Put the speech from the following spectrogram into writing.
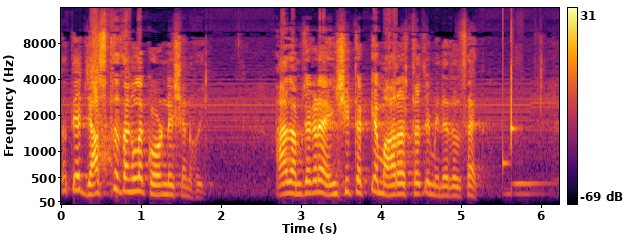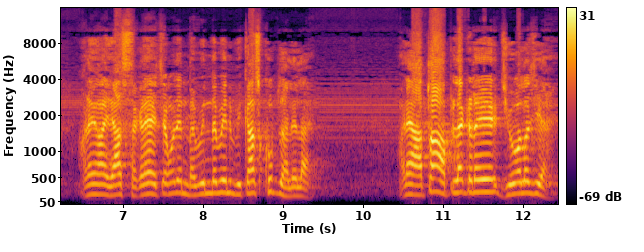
तर ते जास्त चांगलं कोऑर्डिनेशन होईल. आज आमच्याकडे ऐंशी टक्के महाराष्ट्राचे मिनरल्स आहेत. आणि या सगळ्या याच्यामध्ये नवीन नवीन विकास खूप झालेला आहे. आणि आता आपल्याकडे जिओलॉजी आहे.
